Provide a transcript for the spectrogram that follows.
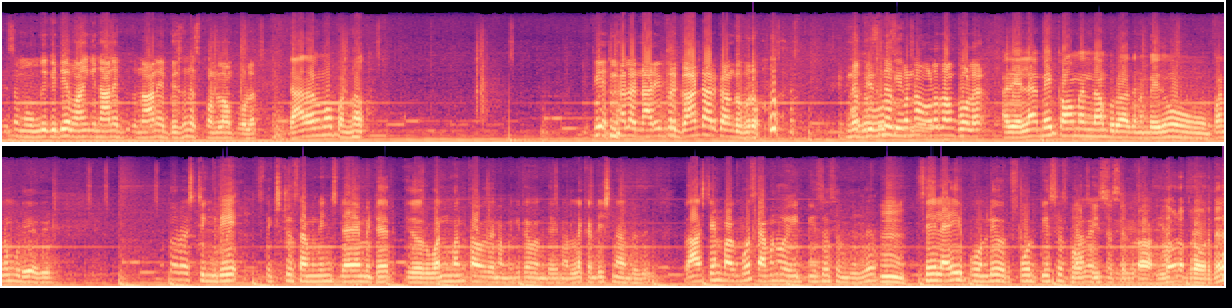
பேசாம உங்ககிட்டயே வாங்கி நானே நானே பிசினஸ் பண்ணலாம் போல. தாராளமா பண்ணலாம். இப்பயே மேல நிறைய பேர் காண்டா இருக்காங்க ப்ரோ இந்த பிசினஸ் பண்ணா. அவ்வளவுதான் போல. அது எல்லாமே காமன் தான் ப்ரோ அதை நம்ம எதுவும் பண்ண முடியாது. ஒரு stingray six to seven inch diameter இது ஒரு ஒன் மந்த் ஆகுது நம்ம கிட்ட வந்து. நல்ல கண்டிஷனாக இருந்தது. லாஸ்ட் டைம் பார்க்கும்போது செவன் ஓ எயிட் பீசஸ் இருந்தது. சேல் ஆகி இப்போ ஒன்லி ஒரு ஃபோர் பீசஸ் ஃபோர் பீசஸ் இருக்கா. இது எவ்வளவு ப்ரோ வருது?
